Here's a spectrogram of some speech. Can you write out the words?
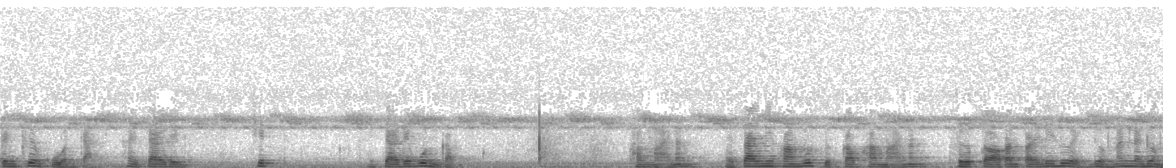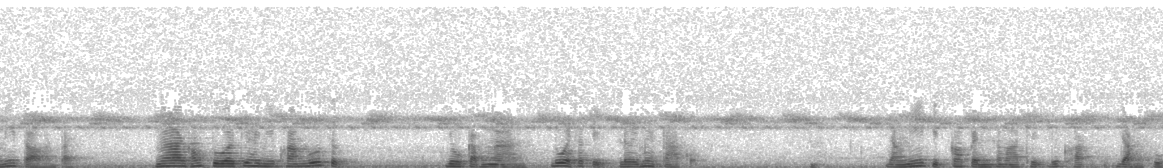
เป็นเครื่องกวนใจให้ใจได้คิด ใจได้วุ่นกับความหมายนั้นให้ใจมีความรู้สึกกับความหมายนั้นสืบต่อกันไปเรื่อยๆเรื่องนั้นและเรื่องนี้ต่อกันไป งานของตัวที่ให้มีความรู้สึกอยู่กับงานด้วยสติเลยไม่ปรากฏ อย่างนี้จิตก็เป็นสมาธิหรืออย่างสู่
